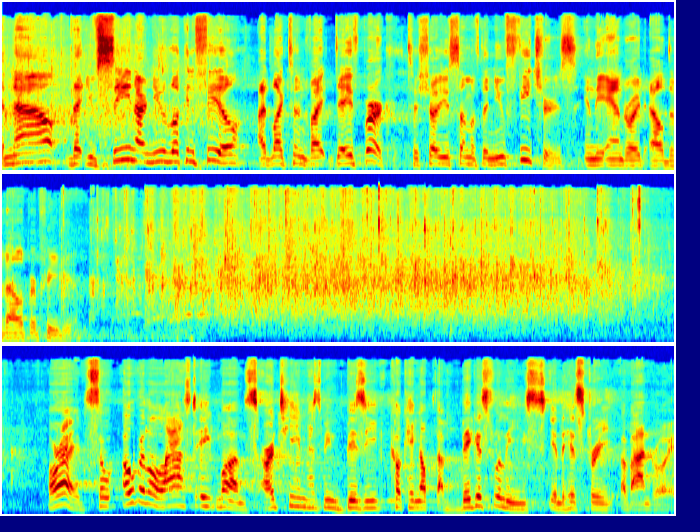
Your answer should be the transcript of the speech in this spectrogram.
And now that you've seen our new look and feel, I'd like to invite Dave Burke to show you some of the new features in the Android L Developer Preview. All right, so over the last eight months, our team has been busy cooking up the biggest release in the history of Android.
